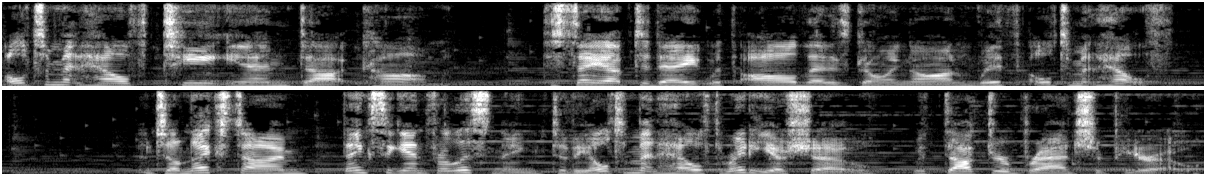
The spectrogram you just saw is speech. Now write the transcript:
ultimatehealthtn.com, to stay up to date with all that is going on with Ultimate Health. Until next time, thanks again for listening to the Ultimate Health Radio Show with Dr. Brad Shapiro.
